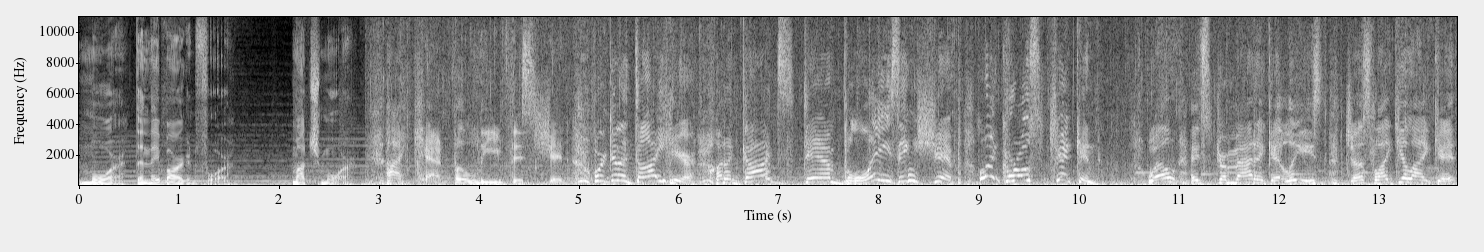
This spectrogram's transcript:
more than they bargained for much more. I can't believe this shit. We're gonna die here on a goddamn blazing ship like roast chicken. Well, it's dramatic at least, just like you like it.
